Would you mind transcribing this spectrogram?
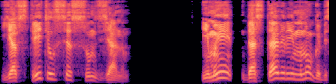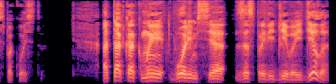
я встретился с Сунцзяном, и мы доставили много беспокойства. А так как мы боремся за справедливое дело,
